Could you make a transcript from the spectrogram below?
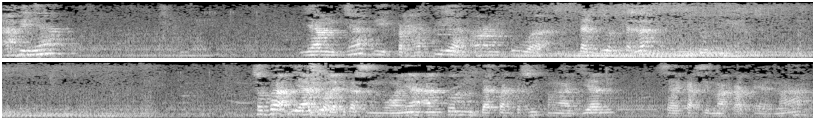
Artinya yang jadi perhatian orang tua dan juga adalah dunia. Coba diadu oleh kita semuanya, antum datang ke sini pengajian, saya kasih makan enak,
